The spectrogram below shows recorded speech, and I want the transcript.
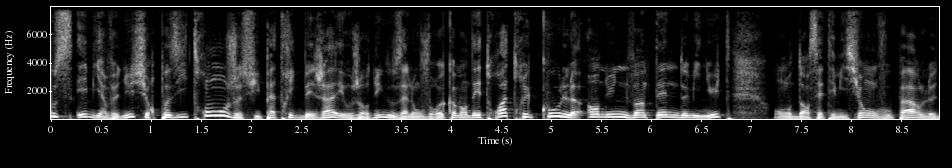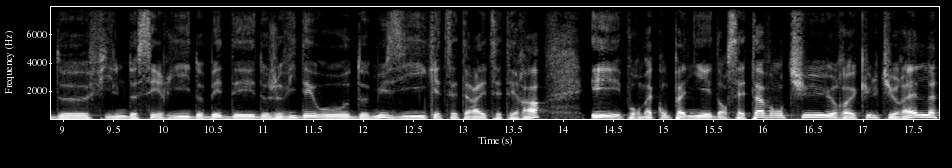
Tous et bienvenue sur Positron, je suis Patrick Béja et aujourd'hui nous allons vous recommander trois trucs cool en une vingtaine de minutes. On, dans cette émission on vous parle de films, de séries, de BD, de jeux vidéo, de musique, etc. etc. Et pour m'accompagner dans cette aventure culturelle,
